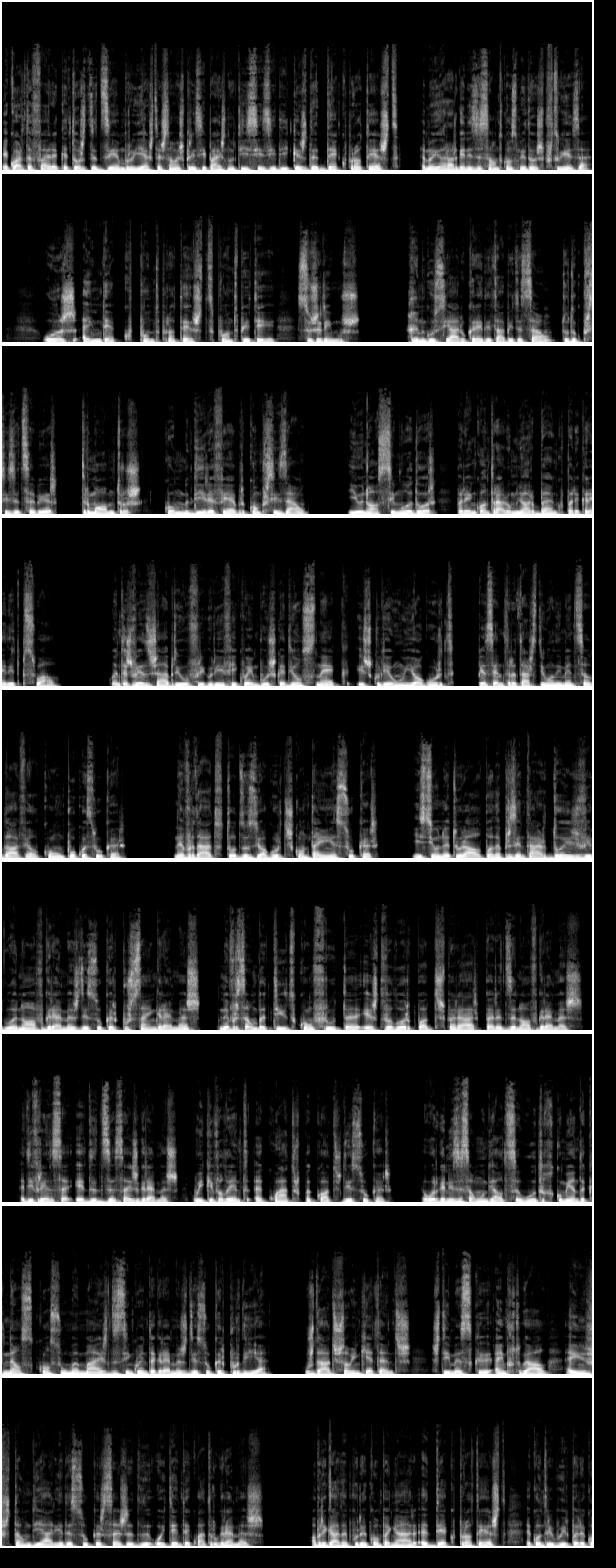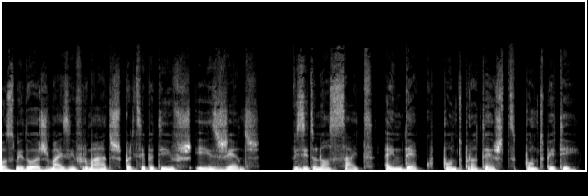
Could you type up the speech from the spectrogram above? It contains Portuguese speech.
É quarta-feira, 14 de dezembro, e estas são as principais notícias e dicas da DECO Proteste, a maior organização de consumidores portuguesa. Hoje, em DECO.proteste.pt, sugerimos renegociar o crédito à habitação, tudo o que precisa de saber, termómetros, como medir a febre com precisão e o nosso simulador para encontrar o melhor banco para crédito pessoal. Quantas vezes já abriu o frigorífico em busca de um snack e escolheu um iogurte pensando tratar-se de um alimento saudável com pouco açúcar. Na verdade, todos os iogurtes contêm açúcar. E se o natural pode apresentar 2,9 gramas de açúcar por 100 gramas, na versão batido com fruta este valor pode disparar para 19 gramas. A diferença é de 16 gramas, o equivalente a 4 pacotes de açúcar. A Organização Mundial de Saúde recomenda que não se consuma mais de 50 gramas de açúcar por dia. Os dados são inquietantes Estima-se que, em Portugal, a ingestão diária de açúcar seja de 84 gramas. Obrigada por acompanhar a DEC Proteste a contribuir para consumidores mais informados, participativos e exigentes. Visite o nosso site em deco.proteste.pt.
